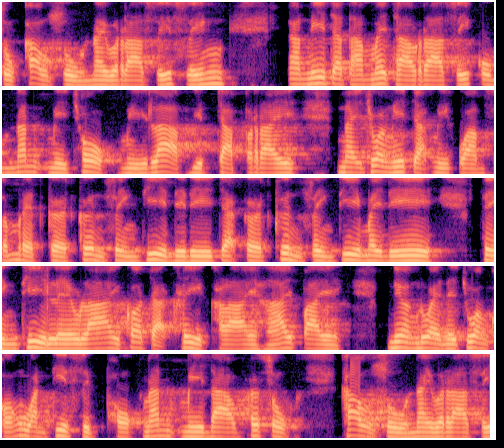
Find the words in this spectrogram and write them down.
ศุกร์เข้าสู่ในราศีสิงห์อันนี้จะทำให้ชาวราศีกุมนั้นมีโชค มีลาบหยิบจับอะไร ในช่วงนี้จะมีความสำเร็จเกิดขึ้นสิ่งที่ดีๆ จะเกิดขึ้นสิ่งที่ไม่ดี สิ่งที่เลวร้ายก็จะคลี่คลายหายไป เนื่องด้วยในช่วงของวันที่ 16 นั้นมีดาวพระศุกร์เข้าสู่ในราศี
